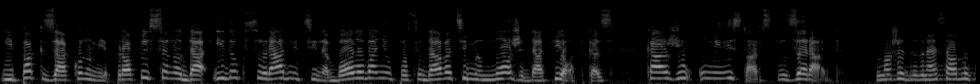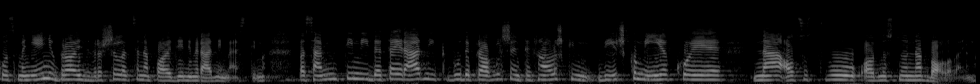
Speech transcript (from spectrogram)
Ipak, zakonom je propisano da i dok su radnici na bolovanju, poslodavacima može dati otkaz, kažu u Ministarstvu za rad može da donese odluku o smanjenju broja izvršilaca na pojedinim radnim mestima. Pa samim tim i da taj radnik bude proglašen tehnološkim viškom iako je na odsustvu, odnosno na bolovanju.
